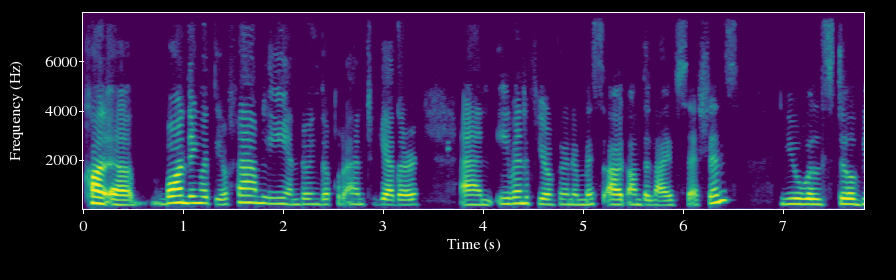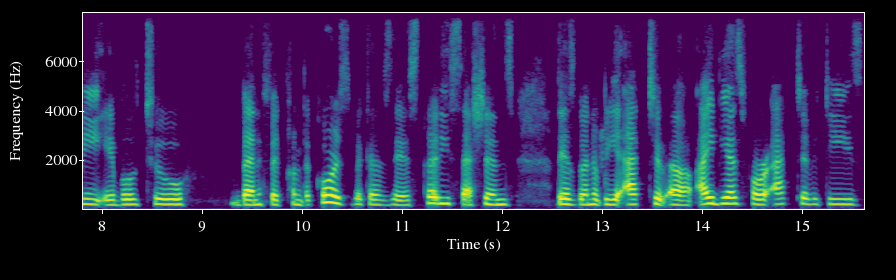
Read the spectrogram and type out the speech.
con- uh, bonding with your family and doing the quran together. And even if you're going to miss out on the live sessions you will still be able to benefit from the course because there's 30 sessions there's going to be active uh, ideas for activities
